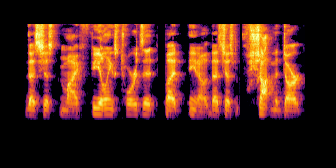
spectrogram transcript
That's just my feelings towards it, but you know, that's just shot in the dark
